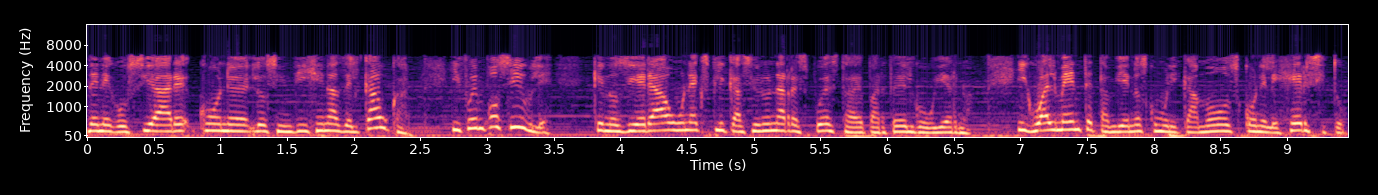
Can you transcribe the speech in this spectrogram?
de negociar con eh, los indígenas del Cauca. Y fue imposible que nos diera una explicación, una respuesta de parte del gobierno. Igualmente también nos comunicamos con el ejército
